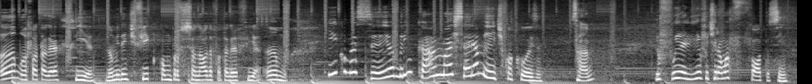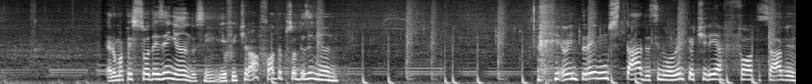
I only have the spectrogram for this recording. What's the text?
Amo a fotografia, não me identifico como profissional da fotografia, amo. E comecei a brincar mais seriamente com a coisa, sabe? Eu fui ali, eu fui tirar uma foto, assim, era uma pessoa desenhando, assim, e eu fui tirar uma foto da pessoa desenhando. eu entrei num estado, assim, no momento que eu tirei a foto, sabe?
